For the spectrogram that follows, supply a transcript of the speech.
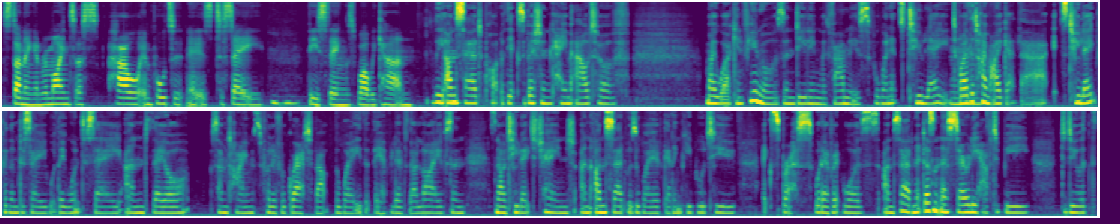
stunning and reminds us how important it is to say mm-hmm. these things while we can. The unsaid part of the exhibition came out of my work in funerals and dealing with families for when it's too late. Mm. By the mm. time I get there, it's too late for them to say what they want to say, and they are sometimes full of regret about the way that they have lived their lives, and it's now too late to change. And unsaid was a way of getting people to express whatever it was unsaid. And it doesn't necessarily have to be to do with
